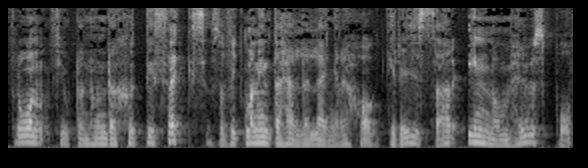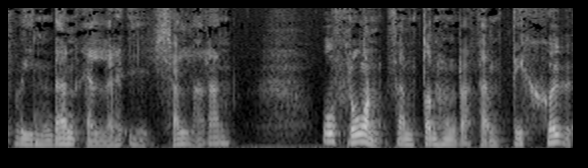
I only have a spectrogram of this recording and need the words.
Från 1476 så fick man inte heller längre ha grisar inomhus på vinden eller i källaren. Och från 1557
